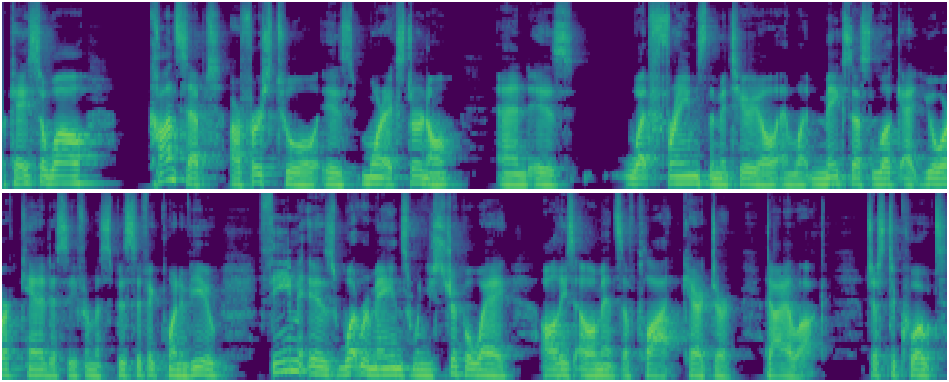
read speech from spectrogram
Okay. So while concept, our first tool, is more external and is what frames the material and what makes us look at your candidacy from a specific point of view. Theme is what remains when you strip away all these elements of plot, character, dialogue. Just to quote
